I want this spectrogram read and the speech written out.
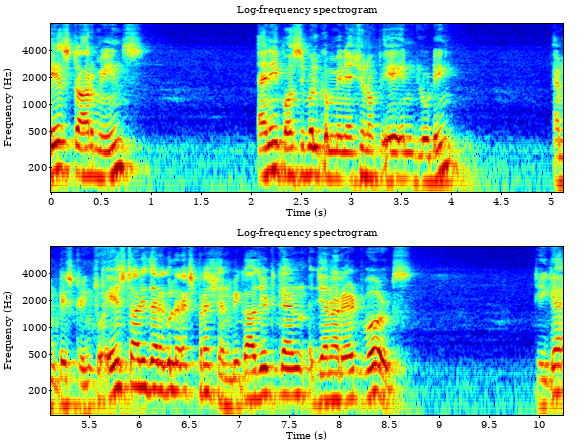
A star means any possible combination of A including empty string so A star is a regular expression because it can generate words ठीक है?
